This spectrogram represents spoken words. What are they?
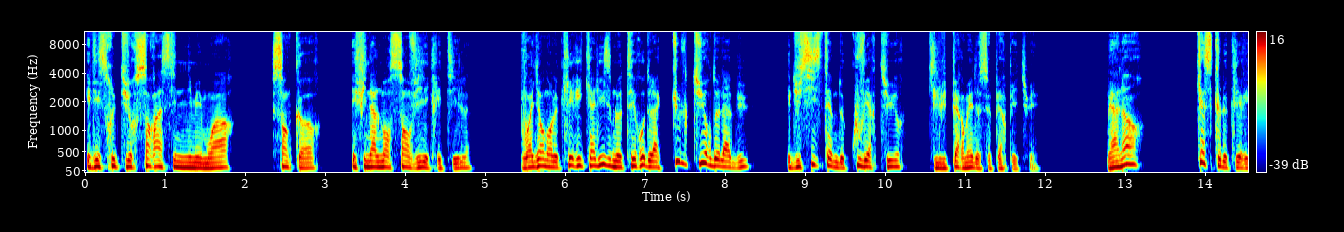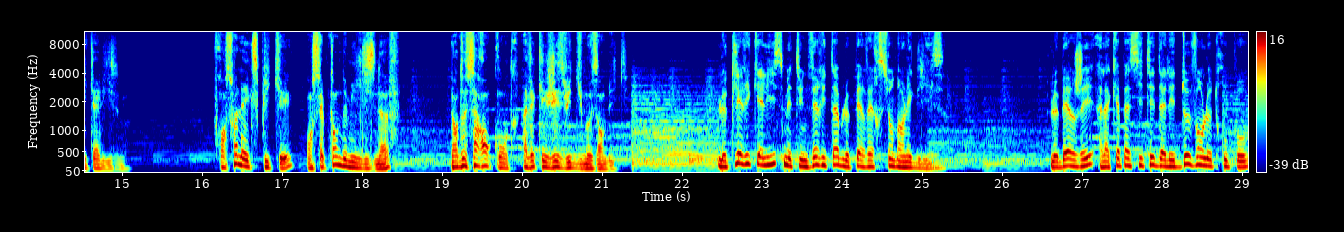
et des structures sans racines ni mémoire, sans corps, et finalement sans vie, écrit-il, voyant dans le cléricalisme le terreau de la culture de l'abus et du système de couverture qui lui permet de se perpétuer. Mais alors, Qu'est-ce que le cléricalisme? François l'a expliqué en septembre 2019 lors de sa rencontre avec les jésuites du Mozambique. Le cléricalisme est une véritable perversion dans l'Église. Le berger a la capacité d'aller devant le troupeau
